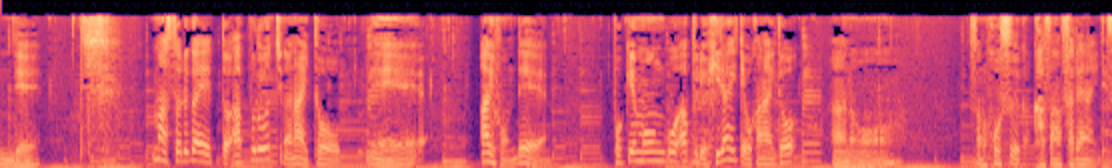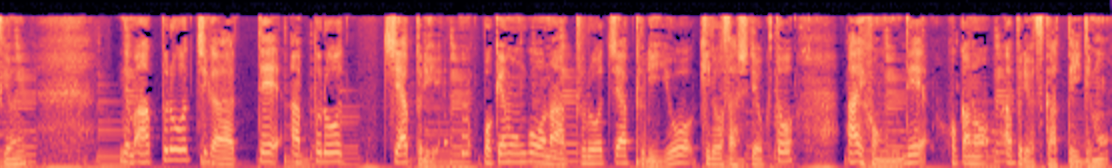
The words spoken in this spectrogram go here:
うん、で、まあ、それが、えっと、Apple Watch がないと、えー、iPhone で、ポケモン GO アプリを開いておかないと、あのー、その歩数が加算されないんですけどね。でも Apple Watch があって、Apple Watch アプリ、ポケモン GO の Apple Watch アプリを起動させておくと、iPhone で他のアプリを使っていても、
